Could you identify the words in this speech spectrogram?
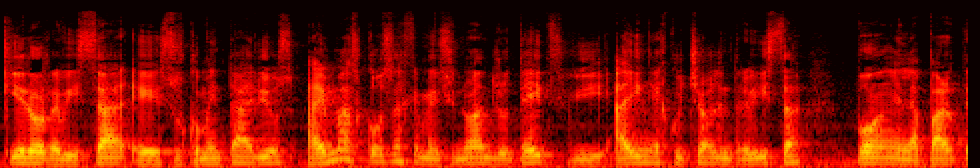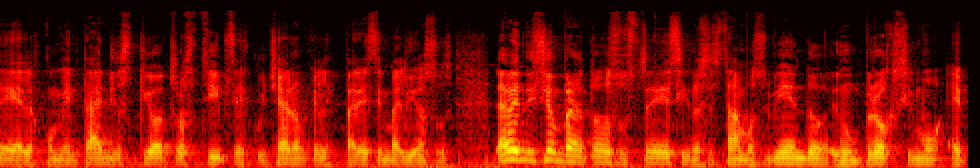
quiero revisar eh, sus comentarios. Hay más cosas que mencionó Andrew Tate. Si alguien ha escuchado la entrevista, pongan en la parte de los comentarios qué otros tips escucharon que les parecen valiosos. La bendición para todos ustedes y nos estamos viendo en un próximo episodio.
